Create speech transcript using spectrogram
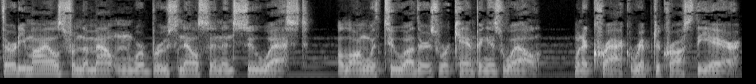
30 miles from the mountain were Bruce Nelson and Sue West, along with two others, were camping as well, when a crack ripped across the air,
